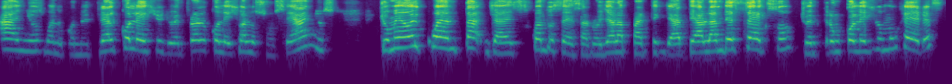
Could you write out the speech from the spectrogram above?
años, bueno, cuando entré al colegio, yo entro al colegio a los 11 años, yo me doy cuenta, ya es cuando se desarrolla la parte, ya te hablan de sexo, yo entré a un colegio de mujeres,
